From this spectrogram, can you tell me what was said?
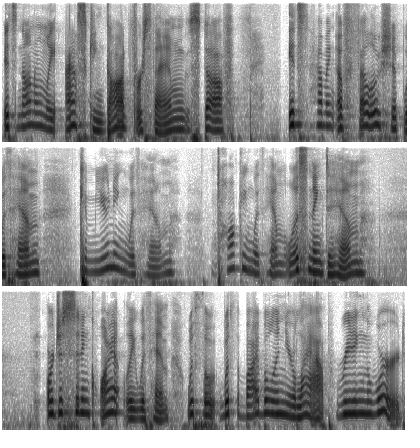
it's not only asking God for some stuff, it's having a fellowship with Him, communing with Him, talking with Him, listening to Him, or just sitting quietly with Him, with the, with the Bible in your lap, reading the Word.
